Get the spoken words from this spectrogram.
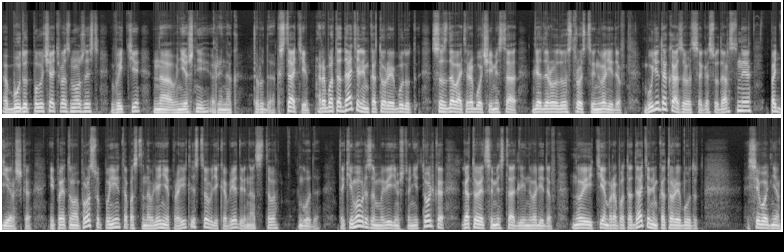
будут получать возможность выйти на внешний рынок труда. Кстати, работодателям, которые будут создавать рабочие места для трудоустройства инвалидов, будет оказываться государственная поддержка. И по этому вопросу принято постановление правительства в декабре 2012 года. Таким образом, мы видим, что не только готовятся места для инвалидов, но и тем работодателям, которые будут сегодня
